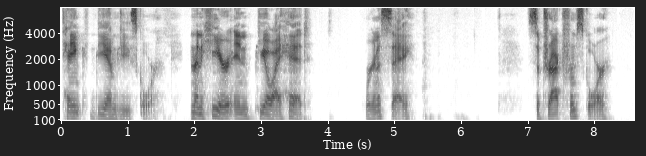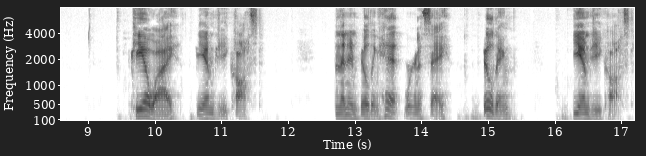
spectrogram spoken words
tank DMG score. And then here in POI hit, we're going to say subtract from score POI DMG cost. And then in building hit, we're going to say building DMG cost.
